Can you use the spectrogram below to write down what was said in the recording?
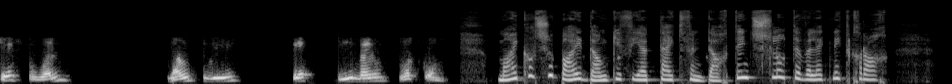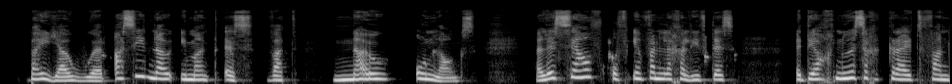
kefwin.gmail.com. Michael, so baie dankie vir jou tyd vandag. Ten slotte wil ek net graag by jou hoor. As jy nou iemand is wat nou onlangs hulle self of een van hulle geliefdes 'n diagnose gekry het van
